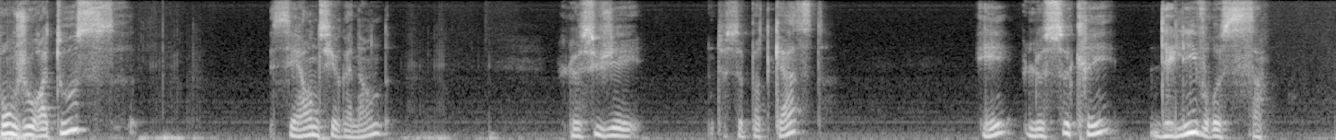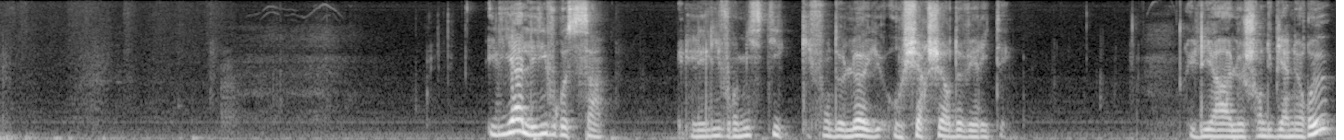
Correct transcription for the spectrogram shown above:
Bonjour à tous, c'est Hans Yoganand. Le sujet de ce podcast est le secret des livres saints. Il y a les livres saints, les livres mystiques qui font de l'œil aux chercheurs de vérité. Il y a le chant du bienheureux,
